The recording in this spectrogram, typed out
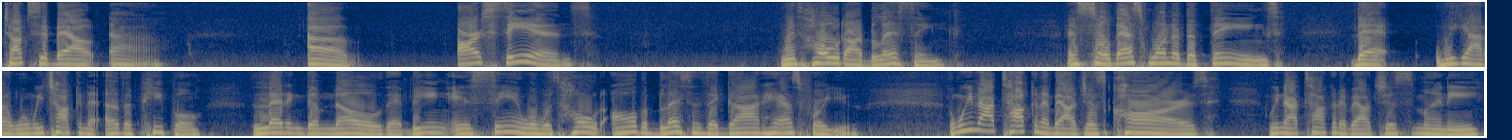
talks about uh, uh, our sins withhold our blessing. And so that's one of the things that we got to, when we're talking to other people, letting them know that being in sin will withhold all the blessings that God has for you. And we're not talking about just cars. We're not talking about just money.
